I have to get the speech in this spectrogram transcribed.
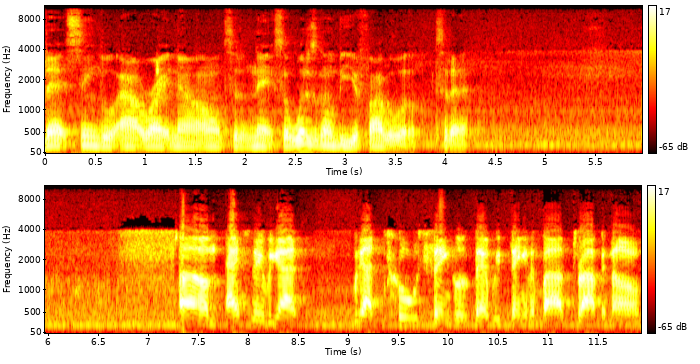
that single out right now on to the next. So, what is going to be your follow up to that? Um, actually, we got we got two singles that we're thinking about dropping on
